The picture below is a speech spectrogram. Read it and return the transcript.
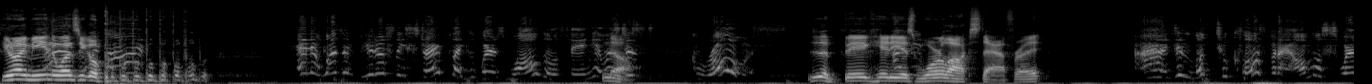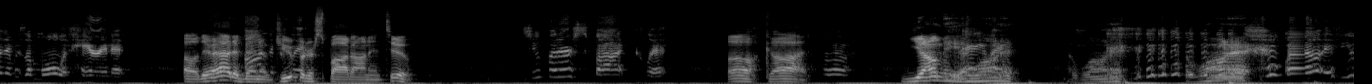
you know what I mean? The ones you go. Yes, oh my God. and it wasn't beautifully striped like the Where's Waldo thing. It was No. just gross. This is a big, hideous I mean- warlock staff, right? It didn't look too close, but I almost swear there was a mole with hair in it. Oh, there had to have been a Jupiter spot on it too. Jupiter spot clit. Oh God, yummy! I want it. I want it. I want it. well, if you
